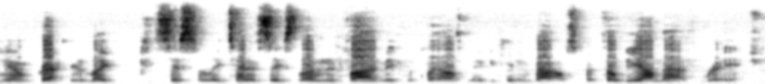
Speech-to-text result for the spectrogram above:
you know record, like consistently 10 and 6, 11 and 5, making the playoffs, maybe getting bounced, but they'll be on that range.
